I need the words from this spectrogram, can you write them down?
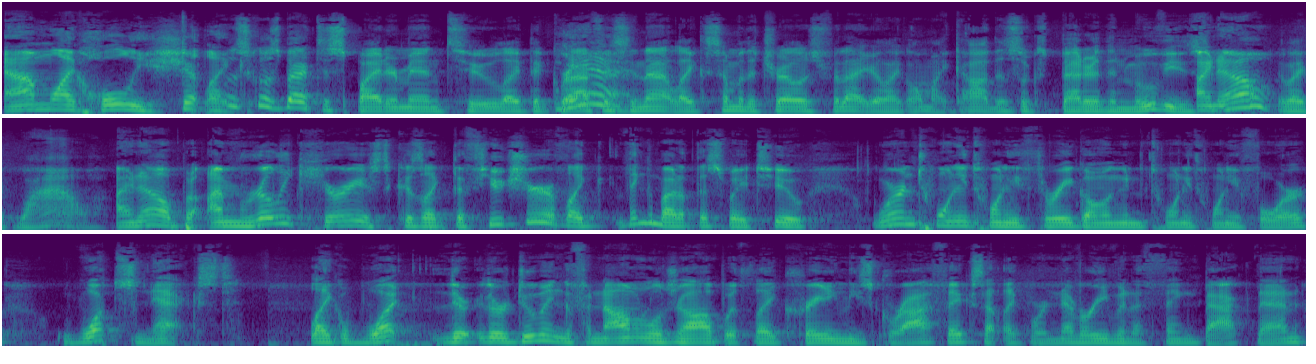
And I'm like, holy shit! Like This goes back to Spider Man 2, like the graphics Yeah. in that, like some of the trailers for that, you're like, oh my god, this looks better than movies. I know. You're like, wow. I know, but I'm really curious because like the future of like think about it this way too. We're in 2023 going into 2024. What's next? Like what they're they're doing a phenomenal job with like creating these graphics that like were never even a thing back then.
